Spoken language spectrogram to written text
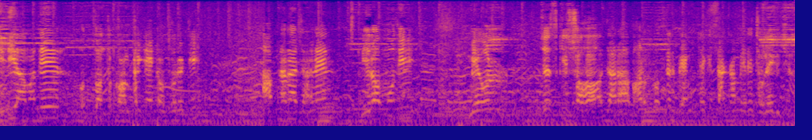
ইডি আমাদের অত্যন্ত কম্পিটেন্ট অথরিটি আপনারা জানেন, নীরব মোদী, মেহুল জেসকি সহ যারা ভারতবর্ষের ব্যাংক থেকে টাকা মেরে চলে গেছিল,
